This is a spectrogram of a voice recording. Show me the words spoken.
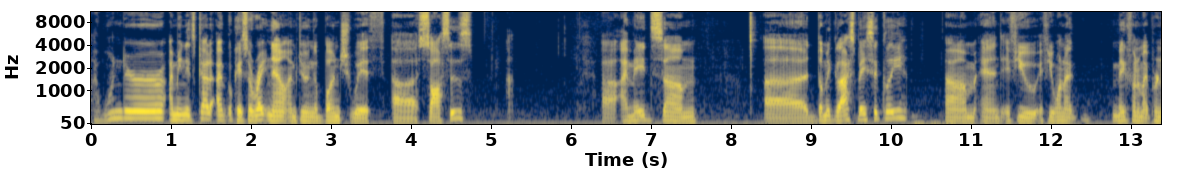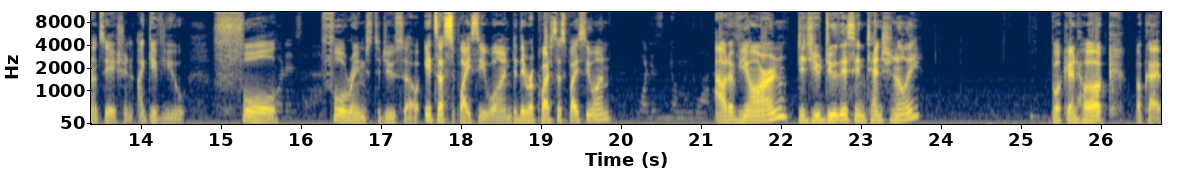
I wonder. I mean, it's got. I, okay, so right now I'm doing a bunch with uh, sauces. Uh, I made some uh, demi glace basically, um, and if you if you want to make fun of my pronunciation, I give you full What is that? full range to do so. It's a spicy one. Did they request a spicy one? What is Dominglas? Out of yarn? Did you do this intentionally? Book and hook. Okay.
